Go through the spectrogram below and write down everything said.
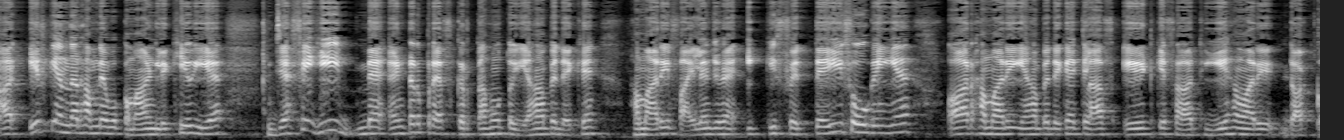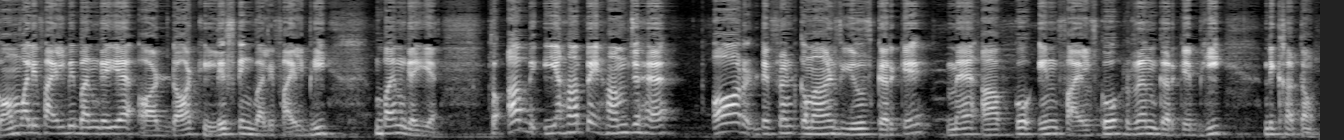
और इसके अंदर हमने वो कमांड लिखी हुई है। जैसे ही मैं एंटर प्रेस करता हूँ तो यहाँ पे देखें, हमारी फाइलें जो है 21 से 23 हो गई हैं और हमारी यहाँ पे देखें क्लास एट के साथ ये हमारी डॉट कॉम वाली फ़ाइल भी बन गई है और डॉट लिस्टिंग वाली फ़ाइल भी बन गई है। तो अब यहाँ पे हम जो है और डिफरेंट कमांड यूज़ करके मैं आपको इन फाइल्स को रन करके भी दिखाता हूँ।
